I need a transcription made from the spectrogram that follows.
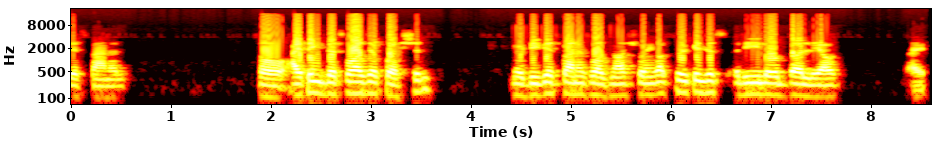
This panel. So I think this was your question. Your details panel was not showing up, so you can just reload the layout, right?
